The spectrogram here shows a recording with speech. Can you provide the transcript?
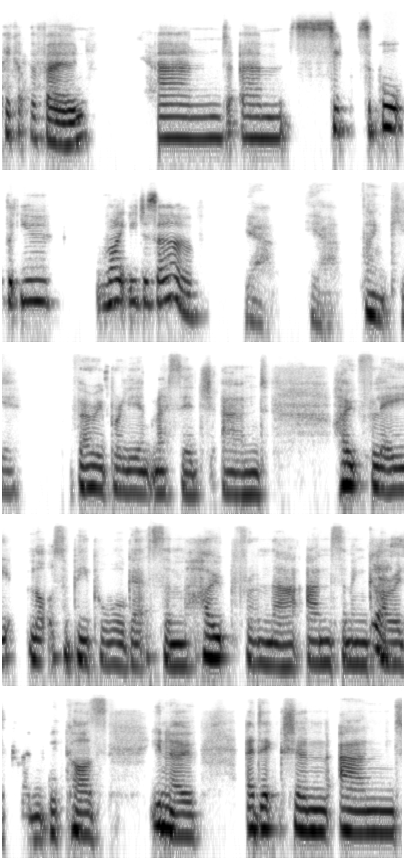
pick up the phone and um, seek support that you rightly deserve. Yeah, yeah. Thank you. Very brilliant message. And hopefully, lots of people will get some hope from that and some encouragement yes. because, you know, addiction and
